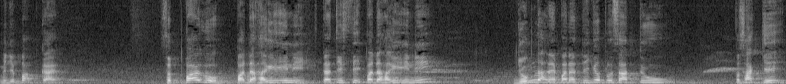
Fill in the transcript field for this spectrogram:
menyebabkan separuh pada hari ini, statistik pada hari ini jumlah daripada 31 pesakit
